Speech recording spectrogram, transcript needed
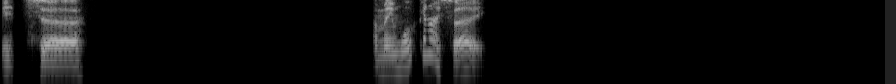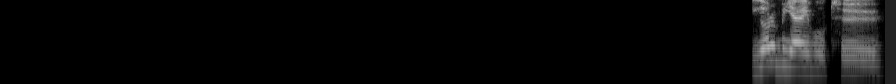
It's uh I mean, what can I say? You got to be able to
